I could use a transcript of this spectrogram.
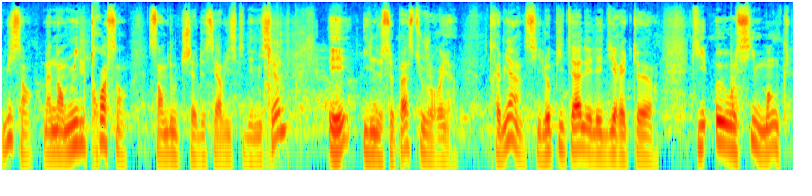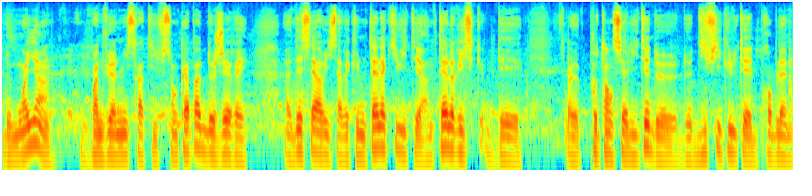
800, maintenant 1300, sans doute chefs de service qui démissionnent, et il ne se passe toujours rien. Très bien, si l'hôpital et les directeurs, qui eux aussi manquent de moyens, du point de vue administratif, sont capables de gérer euh, des services avec une telle activité, un tel risque, des euh, potentialités de, difficultés et de problèmes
